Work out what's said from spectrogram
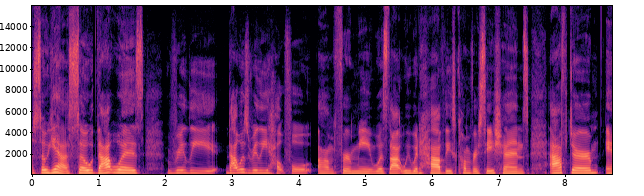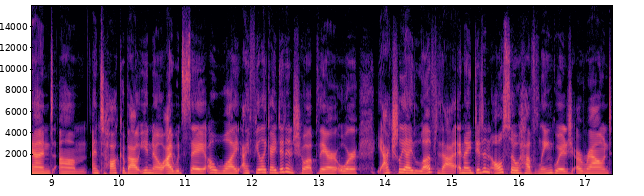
so yeah so that was really that was really helpful um, for me was that we would have these conversations after and um, and talk about you know i would say oh well I, I feel like i didn't show up there or actually i loved that. And i didn't also have language around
